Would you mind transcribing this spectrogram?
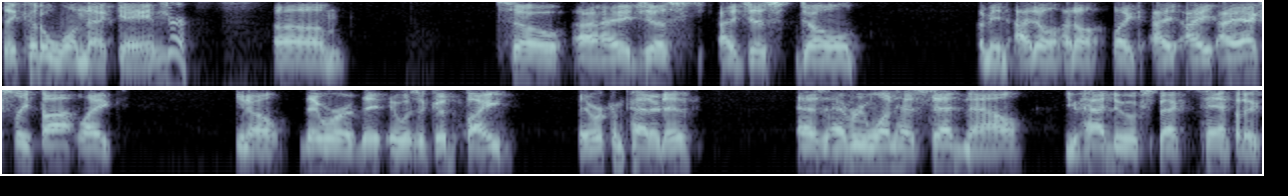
they could have won that game. Sure. Um, so I, I just, I just don't. I mean, I don't, I don't like. I, I, I actually thought like, you know, they were. They, it was a good fight. They were competitive, as everyone has said. Now you had to expect Tampa to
